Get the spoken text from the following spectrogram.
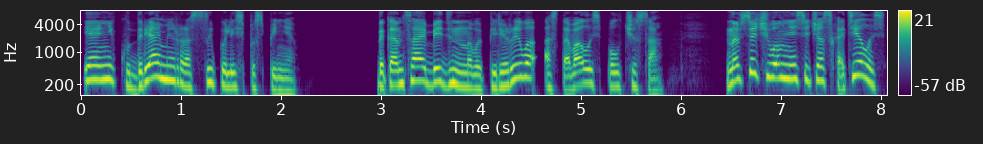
и они кудрями рассыпались по спине. До конца обеденного перерыва оставалось полчаса — но все, чего мне сейчас хотелось,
